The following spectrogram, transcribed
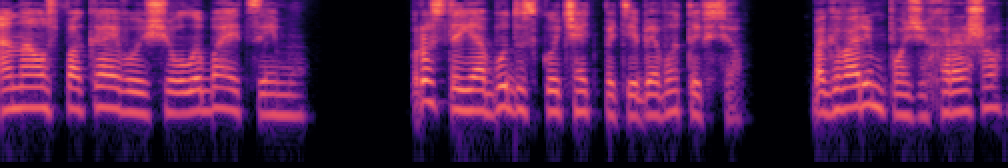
Она успокаивающе улыбается ему. «Просто я буду скучать по тебе, вот и все. Поговорим позже, хорошо?»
